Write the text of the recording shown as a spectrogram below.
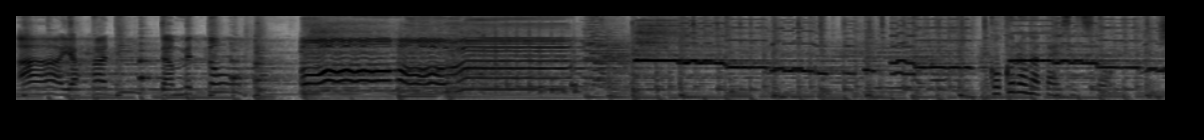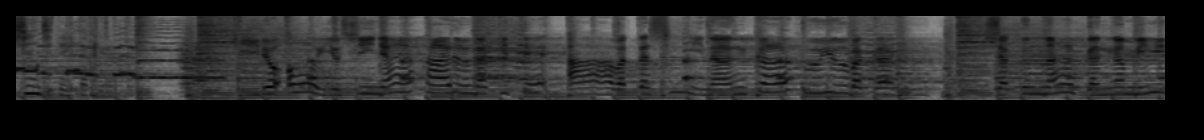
ああやはりダメと思う。心が大切と信じていたけれど。器量よしにゃ春が来てああ私なんか冬ばかり。尺な鏡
